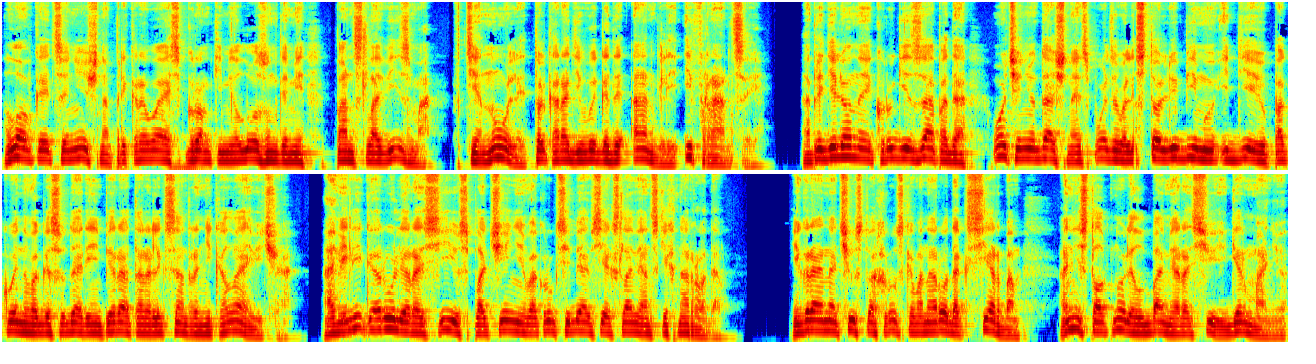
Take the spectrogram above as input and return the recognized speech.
ловко и цинично прикрываясь громкими лозунгами панславизма, втянули только ради выгоды Англии и Франции. Определенные круги Запада очень удачно использовали столь любимую идею покойного государя-императора Александра Николаевича о великой роли России в сплочении вокруг себя всех славянских народов. Играя на чувствах русского народа к сербам, они столкнули лбами Россию и Германию,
